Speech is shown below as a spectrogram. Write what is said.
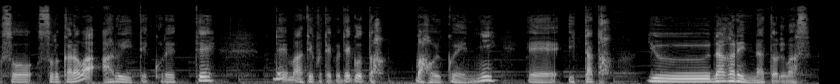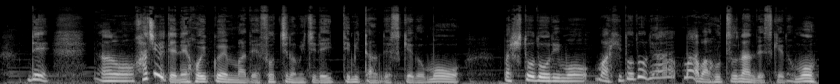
そう、それからは歩いてくれて、で、まあ、テクテクテクと、まあ、保育園に、えー、行ったと。いう流れになっております。で、あの、初めてね、保育園までそっちの道で行ってみたんですけども、まあ、人通りも、まあ人通りはまあまあ普通なんですけども、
